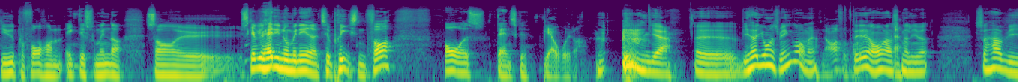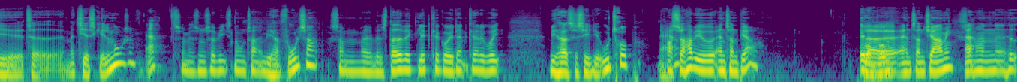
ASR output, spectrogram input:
givet på forhånd, ikke desto mindre. Så øh, skal vi jo have de nomineret til prisen for årets danske bjergrytter. ja, øh, vi har Jonas Vingegaard med. Nå, for det er overraskende ja. alligevel. Så har vi øh, taget Mathias Skelmose, ja. som jeg synes har vist nogle tegn. Vi har Fuglsang, som øh, vel stadigvæk lidt kan gå i den kategori. Vi har Cecilie Utrup, ja. og så har vi jo Anton Bjerg. Eller bum, bum. Anton Charmi, som ja. han hed.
